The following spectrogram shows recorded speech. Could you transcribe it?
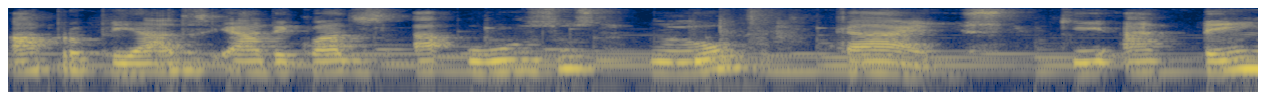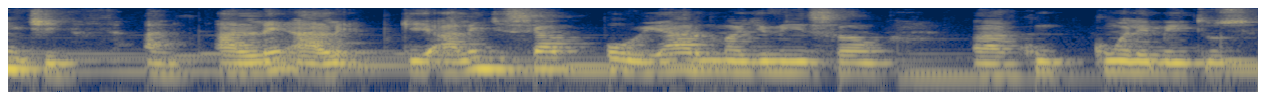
apropriados e adequados a usos locais, que atende, a, além, que além de se apoiar numa dimensão uh, com, com elementos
